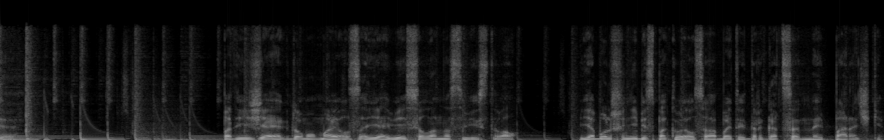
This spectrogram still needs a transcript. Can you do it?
Здравствуйте. Подъезжая к дому Майлза, я весело насвистывал. Я больше не беспокоился об этой драгоценной парочке.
